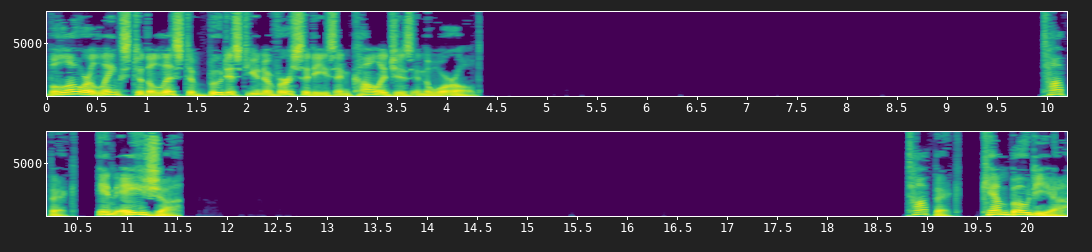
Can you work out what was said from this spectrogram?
Below are links to the list of Buddhist universities and colleges in the world. In Asia. Cambodia.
